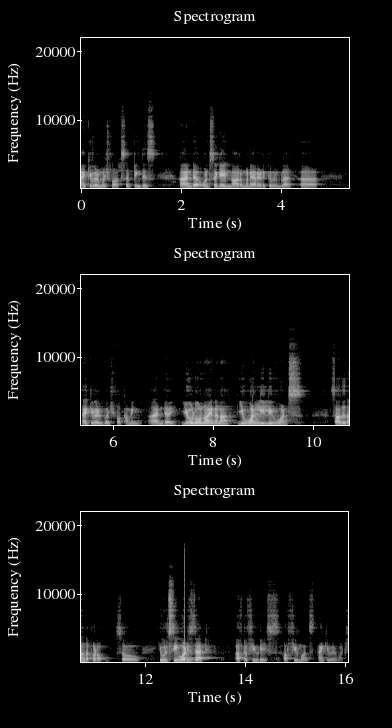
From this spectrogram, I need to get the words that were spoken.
thank you very much for accepting this and once again நான் ரொம்ப நேரம் எடுக்க விரும்பல. Thank you very much for coming and யோலோனா என்னென்னா you only live once so அதுதான் அந்த படம் so you will see what is that after few days of few months thank you very much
